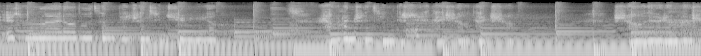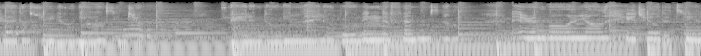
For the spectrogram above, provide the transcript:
也从来都不曾被真心需要，让人深情的事太少太少，少的人和事都需要你用心教，没人懂你来路不明的烦躁。旧的寂寥，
